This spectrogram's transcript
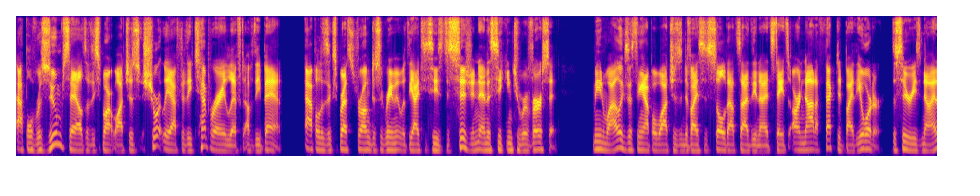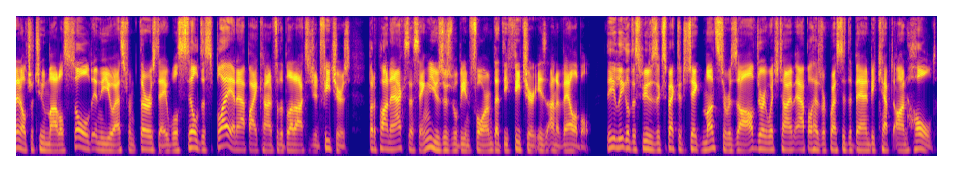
Apple resumed sales of the smartwatches shortly after the temporary lift of the ban. Apple has expressed strong disagreement with the ITC's decision and is seeking to reverse it. Meanwhile, existing Apple Watches and devices sold outside the United States are not affected by the order. The Series 9 and Ultra 2 models sold in the US from Thursday will still display an app icon for the blood oxygen features, but upon accessing, users will be informed that the feature is unavailable. The legal dispute is expected to take months to resolve, during which time Apple has requested the ban be kept on hold.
